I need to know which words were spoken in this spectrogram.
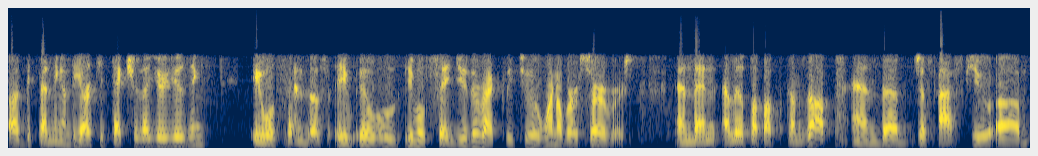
uh, depending on the architecture that you're using, it will send us, it, it will, it will send you directly to one of our servers. And then a little pop-up comes up and uh, just asks you, um,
